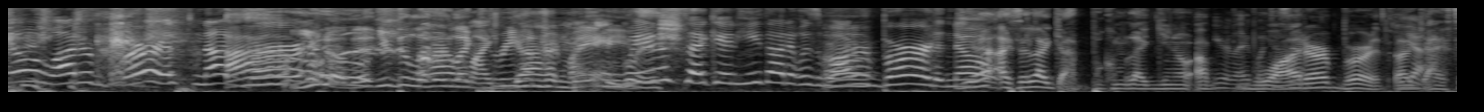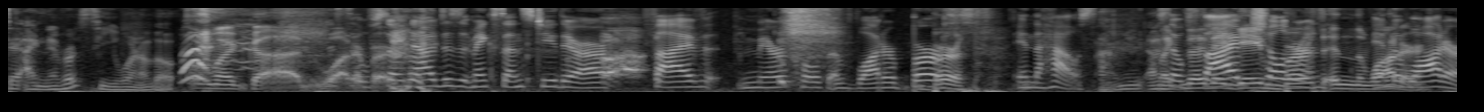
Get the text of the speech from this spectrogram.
No, water birth, not ah, bird. You know that you delivered Oh like 300 God, my babies. Wait a second. He thought it was water uh, bird. No. Yeah, I said like a, like you know a You're like, what water that- bird. Like Yeah. I said, I never see one of those. Oh my God, water so, birth. so now does it make sense to you? There are five miracles of water birth, Birth. in the house. I mean, I- so Like the- they five gave children birth in the water.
